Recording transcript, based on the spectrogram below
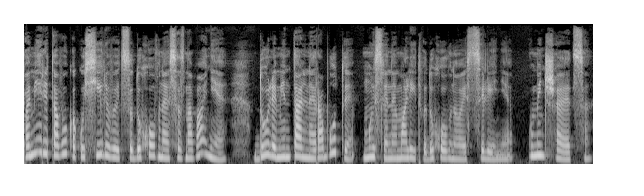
По мере того, как усиливается духовное сознавание, доля ментальной работы, мысленной молитвы духовного исцеления уменьшается.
